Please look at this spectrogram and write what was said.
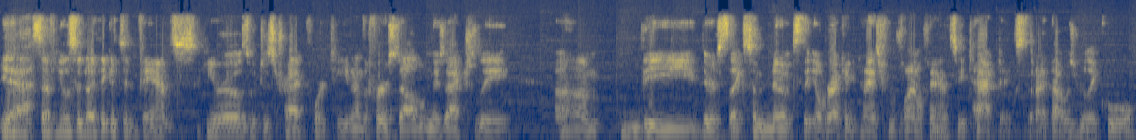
Yeah, so if you listen to, I think it's Advance Heroes, which is track 14 on the first album, there's actually um, the there's like some notes that you'll recognize from Final Fantasy Tactics that I thought was really cool.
